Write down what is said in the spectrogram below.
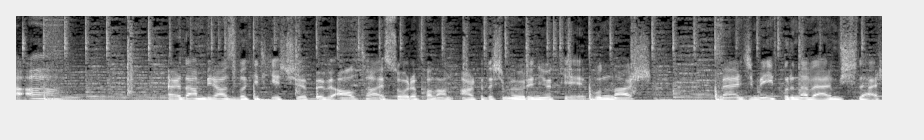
Aa, Aradan biraz vakit geçiyor. Böyle bir 6 ay sonra falan arkadaşım öğreniyor ki bunlar mercimeği fırına vermişler.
